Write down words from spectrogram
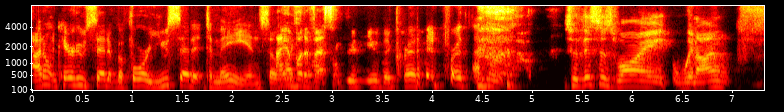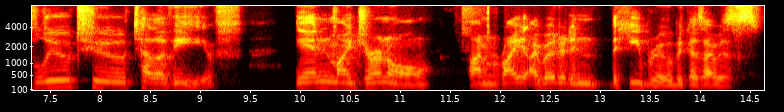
I don't care who said it before. You said it to me, and so I am but a vessel. Give you the credit for that. so this is why when I flew to Tel Aviv, in my journal, I'm right. I wrote it in the Hebrew because I was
